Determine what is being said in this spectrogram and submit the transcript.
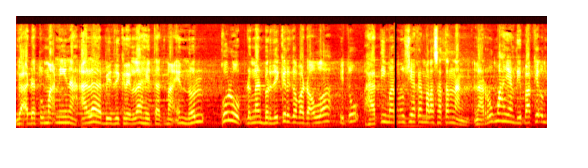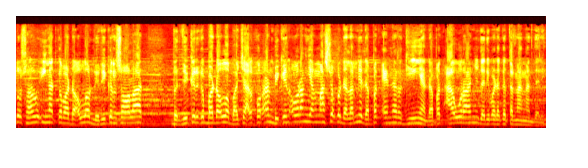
nggak ada tumak ninah ala bidzikrillah tatmainnul qulub. Dengan berzikir kepada Allah itu hati manusia akan merasa tenang. Nah rumah yang dipakai untuk selalu ingat kepada Allah dirikan sholat berzikir kepada Allah baca Al-Quran bikin orang yang masuk ke dalamnya dapat energinya dapat auranya daripada ketenangan tadi.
